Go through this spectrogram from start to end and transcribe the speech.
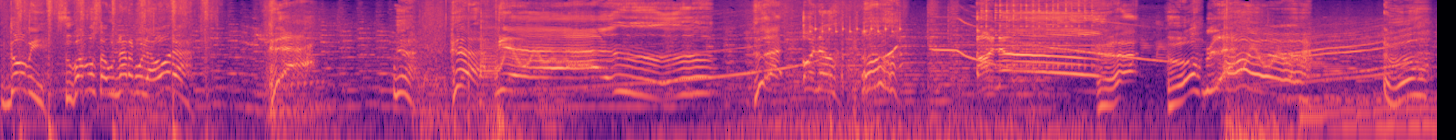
Dobby, subamos a un árbol ahora. ¡Oh, no! ¡Oh, oh no! Ah. Ah. ¡Oh,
